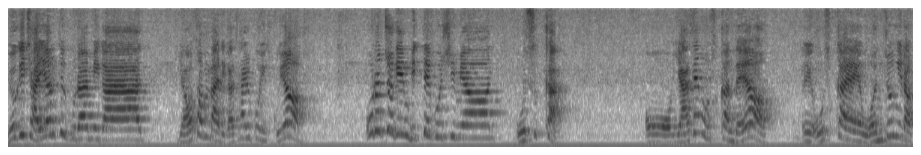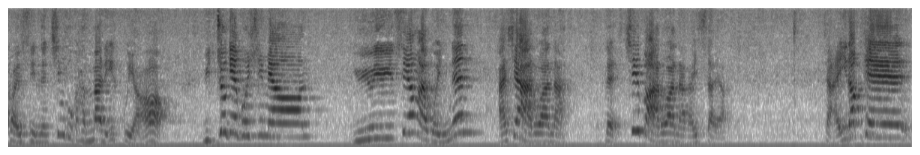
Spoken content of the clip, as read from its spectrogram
여기 자이언트 구라미가 여섯 마리가 살고 있고요. 오른쪽에 밑에 보시면 오스카, 어, 야생 오스카인데요. 이 오스카의 원종이라고 할 수 있는 친구가 한 마리 있고요. 위쪽에 보시면 유유히 수영하고 있는 아시아 아로하나, 네, 실버 아로하나가 있어요. 자, 이렇게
